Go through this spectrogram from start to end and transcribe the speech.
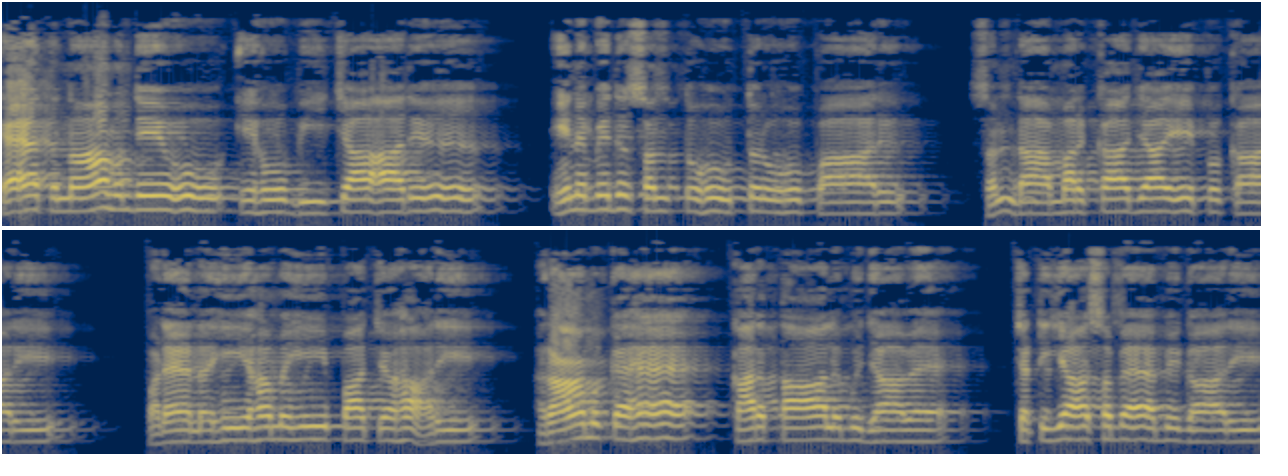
ਕਹਿਤ ਨਾਮ ਦਿਓ ਇਹੋ ਵਿਚਾਰ, ਇਨ ਬਿਦ ਸੰਤੋ ਉਤਰੋ ਪਾਰ, ਸੰਡਾ ਮਰਕਾ ਜਾਏ ਪੁਕਾਰੀ, ਪੜੈ ਨਹੀਂ ਹਮ ਹੀ ਪਚ ਹਾਰੀ RAM ਕਹੈ ਕਰ ਤਾਲ 부ਜਾਵੇ ਚਟਿਆ ਸਬੈ ਬਿਗਾਰੀ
